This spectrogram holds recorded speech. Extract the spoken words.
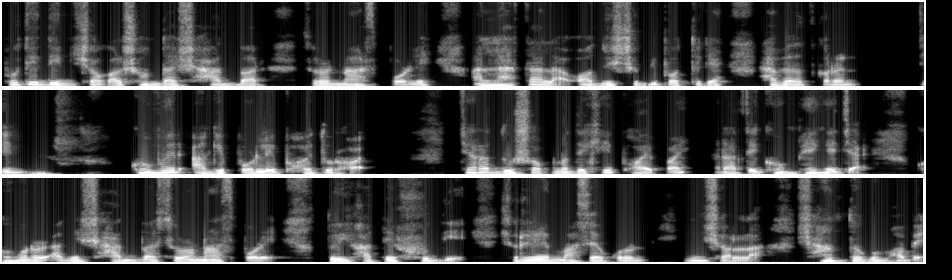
প্রতিদিন সকাল সন্ধ্যায় সাতবার সূরা নাচ পড়লে আল্লাহ তাআলা অদৃশ্য বিপদ থেকে হেফাজত করেন। তিন, ঘুমের আগে পড়লে ভয় দূর হয়। যারা দুঃস্বপ্ন দেখে ভয় পায়, রাতে ঘুম ভেঙে যায়, ঘুমানোর আগে সাতবার সূরা নাচ পড়ে, দুই হাতে ফু দিয়ে শরীরে মাসেও করুন। ইনশাল্লাহ শান্ত ঘুম হবে।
